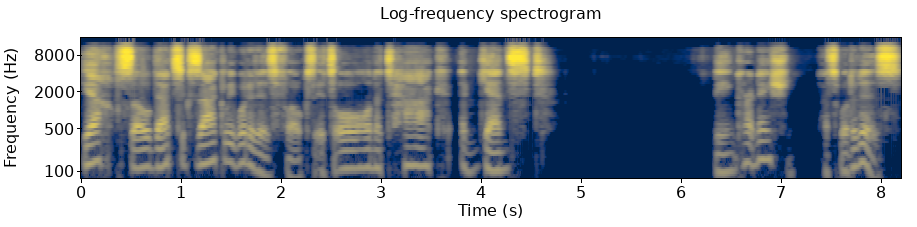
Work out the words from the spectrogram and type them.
Yeah, so that's exactly what it is, folks. It's all an attack against the incarnation. That's what it is.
